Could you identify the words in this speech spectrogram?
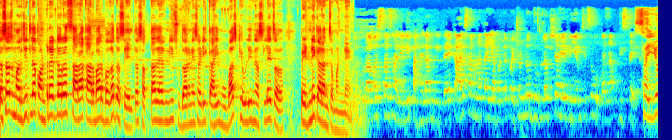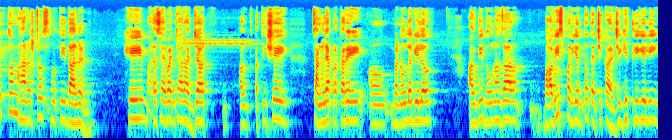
तसंच मर्जीतल्या कॉन्ट्रॅक्टरच सारा कारभार बघत असेल तर सत्ताधाऱ्यांनी सुधारणेसाठी काही मुभास ठेवली नसल्याचं पेडणेकरांचं म्हणणं आहे. सांगण्यात याबद्दल प्रचंड दुर्लक्ष हे बीएमसीचं होताना दिसतंय. संयुक्त महाराष्ट्र स्मृती दालन हे बाळासाहेबांच्या राज्यात अतिशय चांगल्या प्रकारे बनवलं गेलं. अगदी दोन हजार बावीसपर्यंत त्याची काळजी घेतली गेली.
